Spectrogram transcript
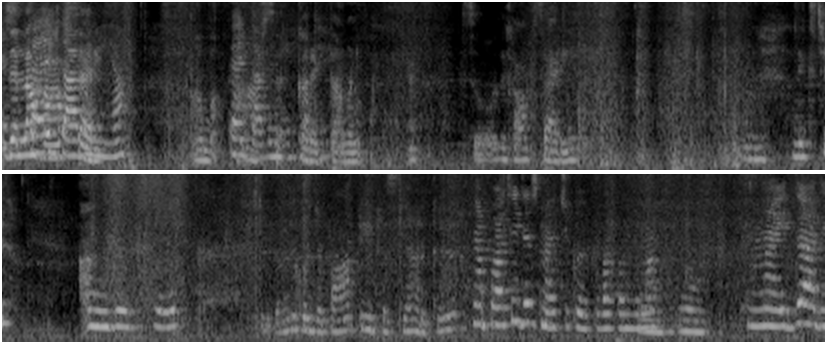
இதெல்லாம் saree. தாவணியா? ஆமாம். கரெக்ட் தாவணி. ஸோ அது ஹாஃப் சாரி நெக்ஸ்ட்டு அங்க. இது வந்து கொஞ்சம் பார்ட்டி ட்ரெஸ்லாம் இருக்குது நான் பாசி ட்ரெஸ் மடிச்சு கொடுக்கவா கொஞ்சமா? நான் இது அது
